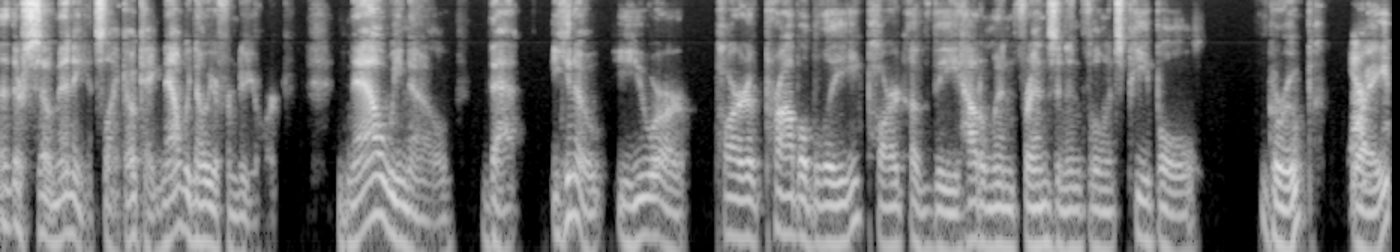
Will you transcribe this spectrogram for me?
Uh, there's so many. It's like, okay, now we know you're from New York. Now we know that you know you are part of probably part of the how to win friends and influence people group yeah. right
